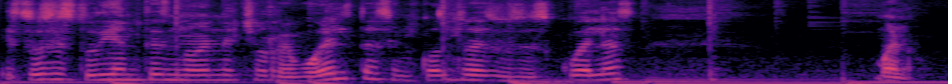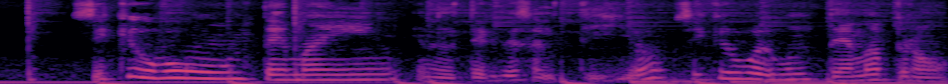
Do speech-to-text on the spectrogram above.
Estos estudiantes no han hecho revueltas en contra de sus escuelas. Bueno, sí que hubo un tema ahí en el TEC de Saltillo, sí que hubo algún tema, pero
